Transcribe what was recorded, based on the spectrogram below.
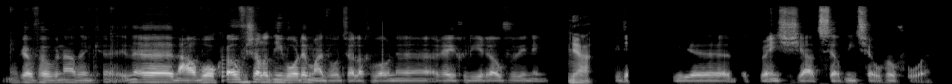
moet ik even over nadenken. Eh, nou, walkover zal het niet worden, maar het wordt wel een gewone reguliere overwinning. Ja. Die, eh, dat Rangers, ja, het stelt niet zoveel voor.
